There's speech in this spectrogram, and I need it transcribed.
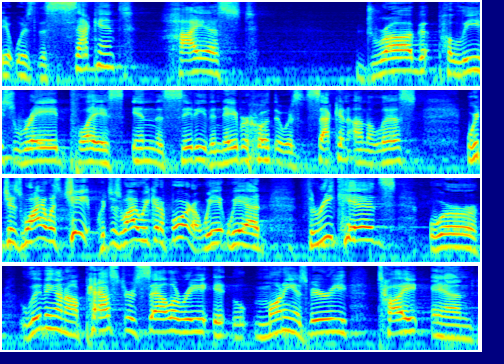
it was the second highest drug police raid place in the city the neighborhood that was second on the list which is why it was cheap which is why we could afford it. We, we had three kids were living on a pastor's salary. It, money is very tight, and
